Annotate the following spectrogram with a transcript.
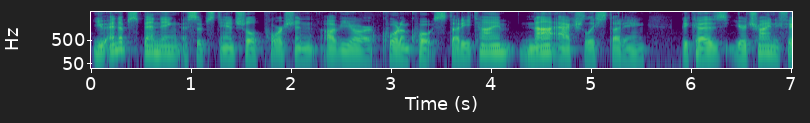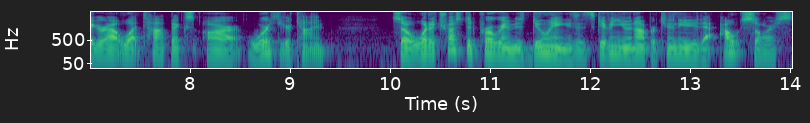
you end up spending a substantial portion of your quote unquote study time not actually studying because you're trying to figure out what topics are worth your time. So, what a trusted program is doing is it's giving you an opportunity to outsource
